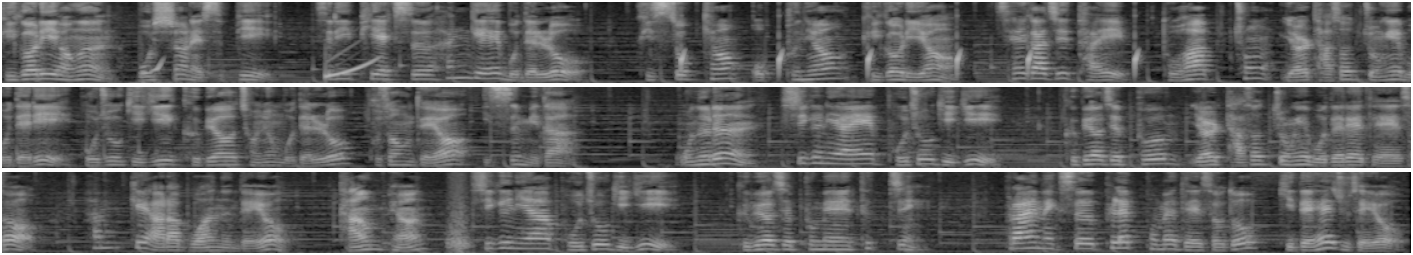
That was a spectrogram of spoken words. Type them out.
귀걸이형은 모션 SP 3PX 1개의 모델로 귓속형, 오픈형, 귀걸이형 세 가지 타입 도합 총 15종의 모델이 보조기기 급여 전용 모델로 구성되어 있습니다. 오늘은 시그니아의 보조기기 급여 제품 15종의 모델에 대해서 함께 알아보았는데요. 다음 편 시그니아 보조기기 급여 제품의 특징 프라임엑스 플랫폼에 대해서도 기대해 주세요.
